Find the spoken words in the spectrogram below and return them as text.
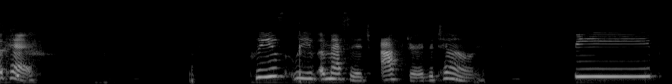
Okay. Please leave a message after the tone. Beep.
